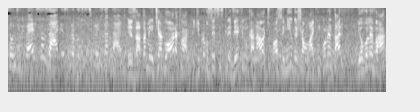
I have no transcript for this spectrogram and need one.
são diversas áreas para você se candidatar. Exatamente. E agora, claro, pedir para você se inscrever aqui no canal, ativar o sininho, deixar um like, um comentário e eu vou levar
